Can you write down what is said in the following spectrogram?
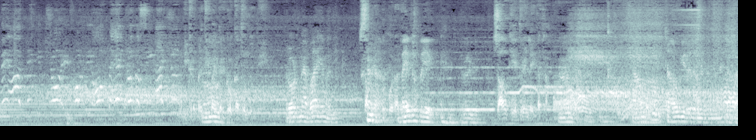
They are making sure it's going to be all the edge of the scene action. ఇక్కడ ప్రతి బైకర్కి ఒక కథ ఉంటుంది రోడ్ మ్యాప్ ఏమది సమయంతో పోరాటం బైక్ పోయి చావుకి ఎదురెళ్లే కథ చావు గీతలు రష్యా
